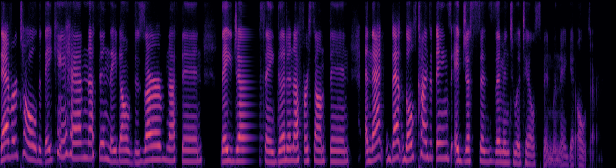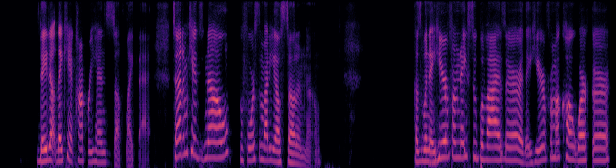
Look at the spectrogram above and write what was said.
never told that they can't have nothing, they don't deserve nothing, they just ain't good enough for something. And that that those kinds of things, it just sends them into a tailspin when they get older. They don't they can't comprehend stuff like that. Tell them kids no before somebody else tell them no. Because when they hear from their supervisor or they hear from a coworker,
